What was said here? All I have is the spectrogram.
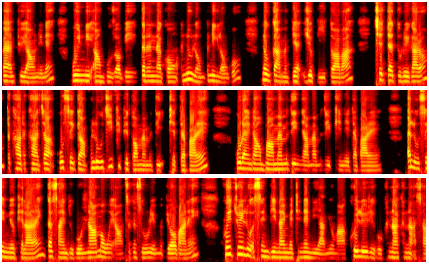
ပန်းအဖြူရောင်နေနဲ့ဝင်းနေအောင်ပူဇော်ပြီးတရဏဂုံအနုလုံပဏိလုံကိုနှုတ်ကမပြတ်ရွတ်ပြီးသွားပါချစ်တဲ့သူတွေကတော့တစ်ခါတစ်ခါကြကိုယ်စိတ်ကဘလူကြီးဖြစ်ဖြစ်သွားမှမသိဖြစ်တတ်ပါတယ်ကိုယ်တိုင်တောင်ဘာမှမသိညာမှမသိဖြစ်နေတတ်ပါတယ်အဲ့လိုစိတ်မျိုးဖြစ်လာတိုင်းသက်ဆိုင်သူကိုနားမဝင်အောင်စကားစိုးတွေမပြောပါနဲ့ ခွေးကျွေးလို့အဆင်ပြေနိုင်မယ်တဲ့နေရာမျိုးမှာခွေးလေးတွေကိုခဏခဏအစာ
